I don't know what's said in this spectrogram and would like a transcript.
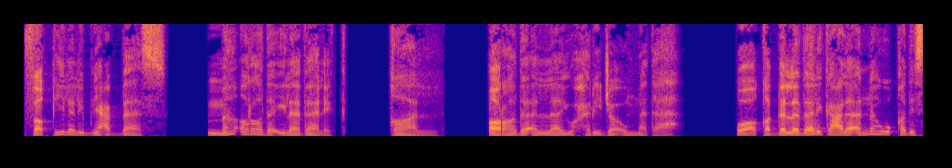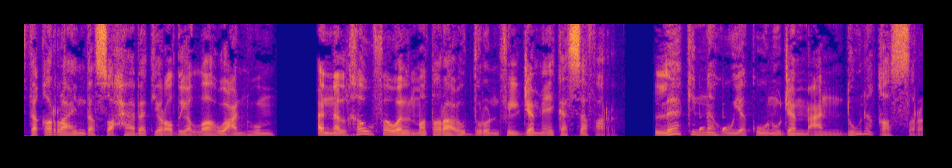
فقيل لابن عباس ما أراد إلى ذلك؟ قال أراد ألا يحرج أمته. وقد دل ذلك على أنه قد استقر عند الصحابة رضي الله عنهم أن الخوف والمطر عذر في الجمع كالسفر لكنه يكون جمعا دون قصر.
